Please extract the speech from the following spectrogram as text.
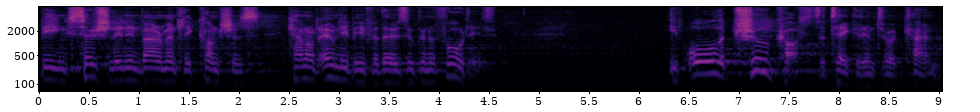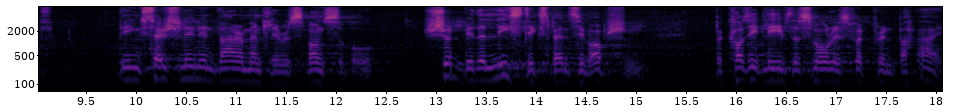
being socially and environmentally conscious cannot only be for those who can afford it. If all the true costs are taken into account, being socially and environmentally responsible should be the least expensive option because it leaves the smallest footprint behind.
